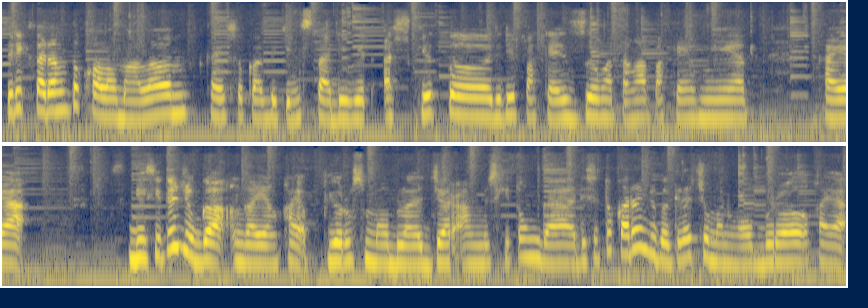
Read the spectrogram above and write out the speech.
jadi kadang tuh kalau malam kayak suka bikin study with us gitu. Jadi pakai zoom atau nggak pakai meet. Kayak di situ juga enggak yang kayak pure semua belajar ambis gitu enggak di situ kadang juga kita cuman ngobrol kayak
